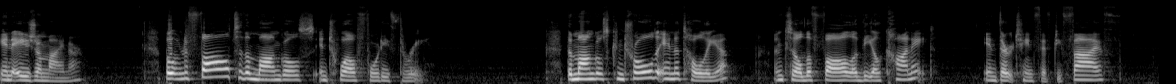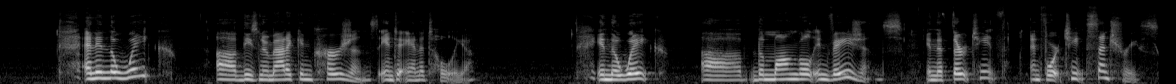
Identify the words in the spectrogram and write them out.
in Asia Minor, but would fall to the Mongols in 1243. The Mongols controlled Anatolia until the fall of the Ilkhanate in 1355. And in the wake of these nomadic incursions into Anatolia, in the wake of the Mongol invasions in the 13th and 14th centuries,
